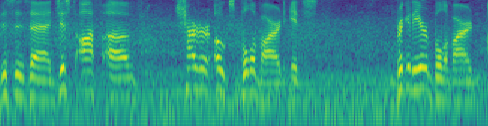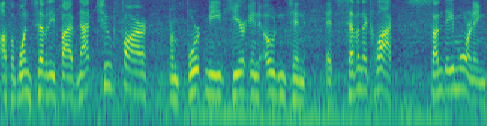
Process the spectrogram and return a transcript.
this is uh, just off of Charter Oaks Boulevard. It's Brigadier Boulevard off of 175, not too far from Fort Meade here in Odenton at 7 o'clock Sunday morning.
